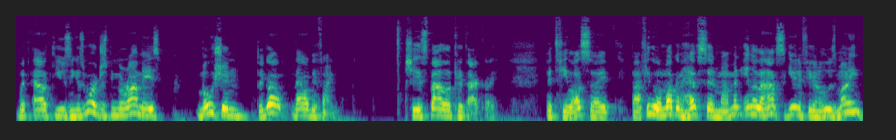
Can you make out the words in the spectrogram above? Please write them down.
without using his word, just be Murame's motion to go. That would be fine. She is Kedarkoi bitfila. So, ba'afilu b'makom hefsed mammon in la hafsik. Even if you're going to lose money,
